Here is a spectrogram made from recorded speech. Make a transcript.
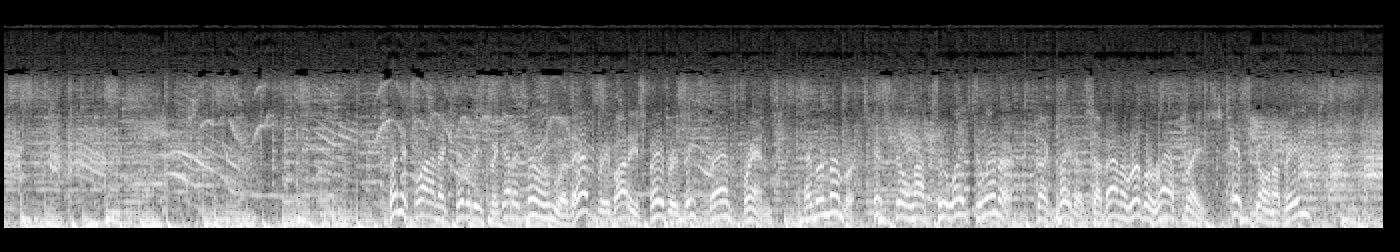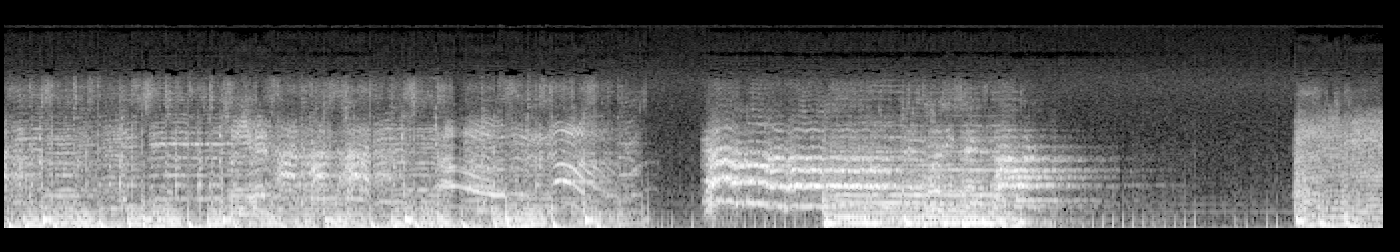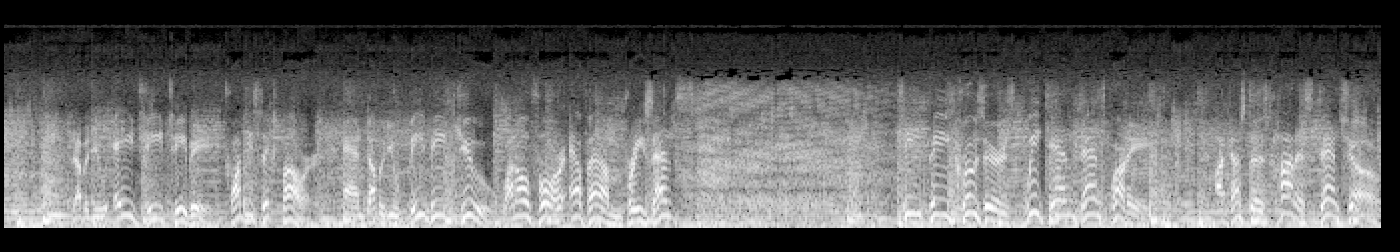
Finish line activities begin at noon with everybody's favorite beach band friends. And remember, it's still not too late to enter the greatest Savannah River Raft Race. It's gonna be WAGTV 26 Power and WBBQ 104 FM presents TP Cruisers Weekend Dance Party, Augusta's hottest dance show.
